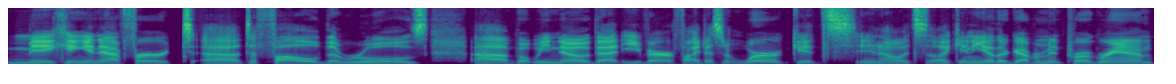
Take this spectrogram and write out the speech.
making an effort uh, to follow the rules. Uh, but we know that e-verify doesn't work. It's you know it's like any other government program.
